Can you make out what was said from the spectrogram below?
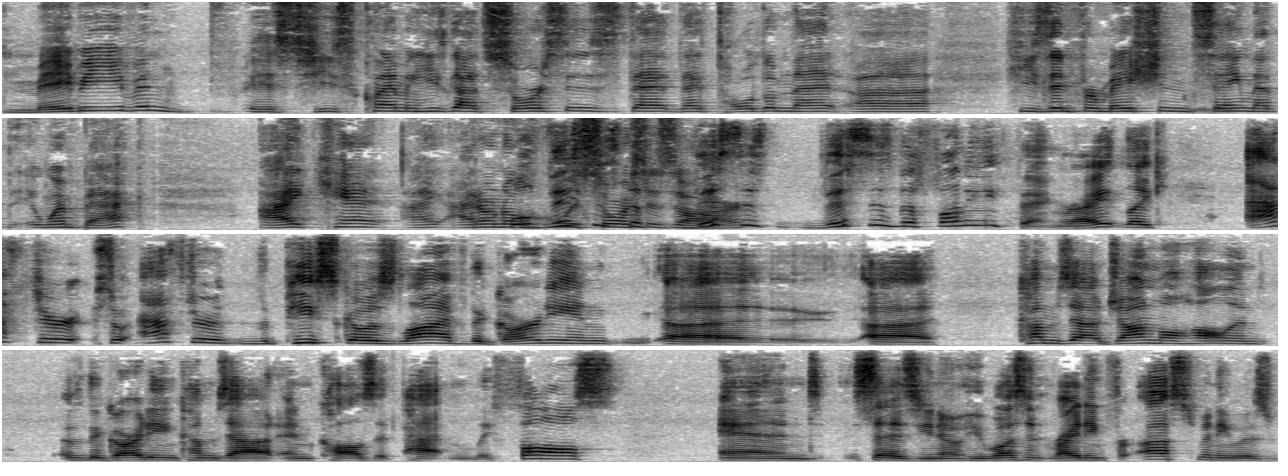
maybe even his, he's claiming he's got sources that that told him that uh, he's information saying that it went back. I can't. I, I don't know who his is the- sources are. This is this is the funny thing, right? Like after so after the piece goes live, the Guardian uh, uh, comes out. John Mulholland of the Guardian comes out and calls it patently false, and says, you know, he wasn't writing for us when he was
